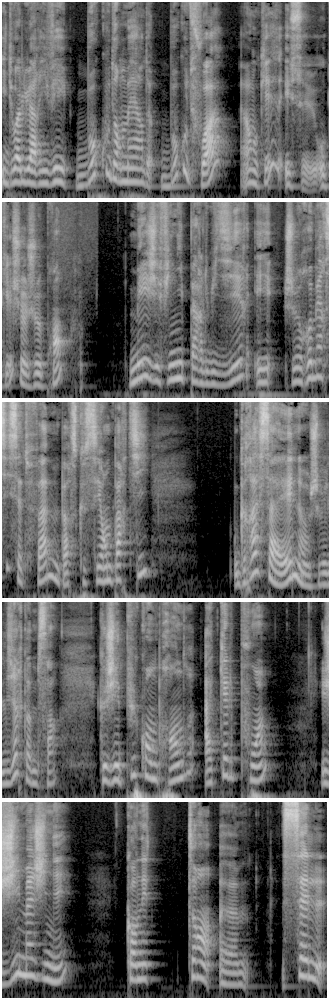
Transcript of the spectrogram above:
il doit lui arriver beaucoup d'emmerdes, beaucoup de fois, hein, ok, et ok, je, je prends. Mais j'ai fini par lui dire, et je remercie cette femme parce que c'est en partie grâce à elle, je vais le dire comme ça, que j'ai pu comprendre à quel point j'imaginais qu'en étant euh, celle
